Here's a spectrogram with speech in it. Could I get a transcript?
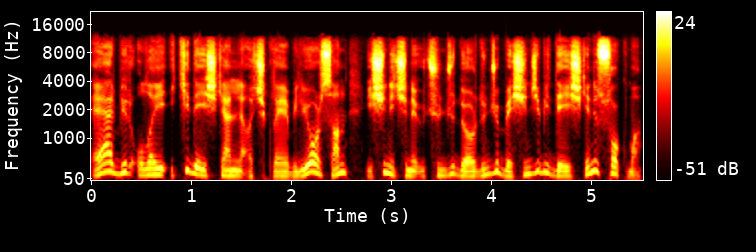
eğer bir olayı iki değişkenle açıklayabiliyorsan işin içine üçüncü, dördüncü, beşinci bir değişkeni sokma.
